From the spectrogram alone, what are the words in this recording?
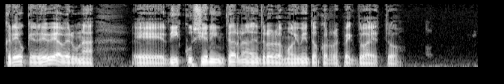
creo que debe haber una discusión interna dentro de los movimientos con respecto a esto.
